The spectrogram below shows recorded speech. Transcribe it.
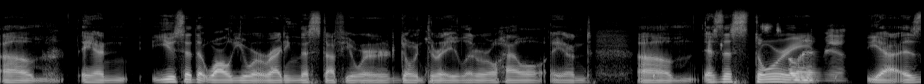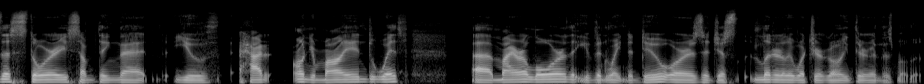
Um, and you said that while you were writing this stuff, you were going through a literal hell. And um, is this story, am, yeah. yeah, is this story something that you've had on your mind with uh, Mire Lore that you've been waiting to do, or is it just literally what you're going through in this moment?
